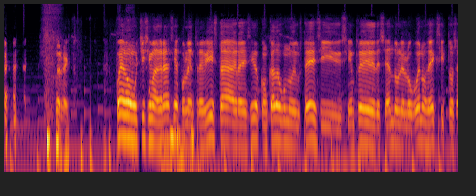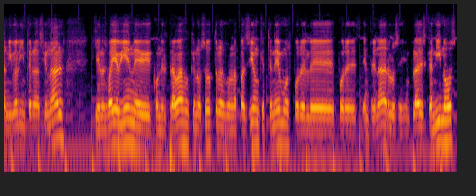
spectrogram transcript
Perfecto. Bueno, muchísimas gracias por la entrevista, agradecido con cada uno de ustedes y siempre deseándole los buenos éxitos a nivel internacional que les vaya bien eh, con el trabajo que nosotros, con la pasión que tenemos por, el, eh, por entrenar los ejemplares caninos.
